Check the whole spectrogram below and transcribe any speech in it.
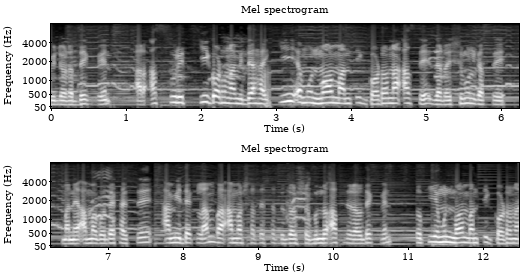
ভিডিওটা দেখবেন। আর আচরিত কি ঘটনা আমি দেখাই, কি এমন মর্মান্তিক ঘটনা আছে যেটা শিমুল গাছে মানে আমাকে দেখাইছে, আমি দেখলাম বা আমার সাথে সাথে দর্শক বন্ধু আপনারাও দেখবেন। তো কি এমন মর্মান্তিক ঘটনা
